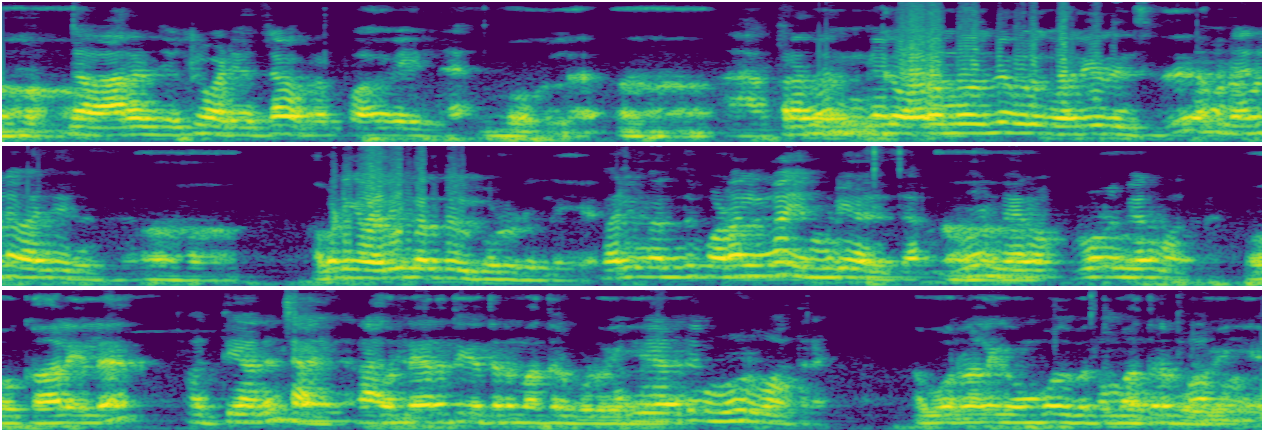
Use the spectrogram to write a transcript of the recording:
ஆஹா. இந்த வாரம்னு சொல்லிட்டு ஓடி வந்துட்டேன் அப்புறம் போகவே இல்லை. போகல. அப்புறம் இங்க வரும்போதுமே உங்களுக்கு வலி இருந்துச்சு. நல்ல வலி இருந்துச்சு. அப்ப நீங்க வலி மருந்துகள் போட்டுட்டு இருந்தீங்க. வலி மருந்து போடலைன்னா முடியாது சார். மூணு நேரம் மூணு நேரம் மாத்திரை. ஓ காலையில? மத்தியானம் சாயங்காலம் ஒரு நேரத்துக்கு எத்தனை மாத்திரை போடுவீங்க? நேரத்துக்கு மூணு மாத்திரை. ஒரு நாளைக்கு ஒன்பது பத்து மாத்திரை போடுவீங்க.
